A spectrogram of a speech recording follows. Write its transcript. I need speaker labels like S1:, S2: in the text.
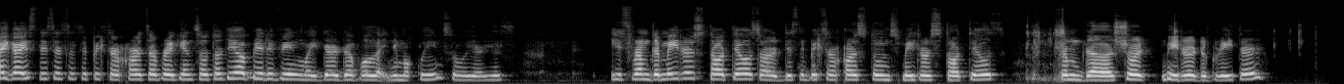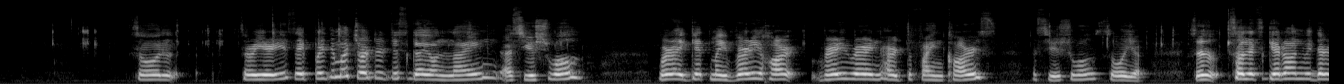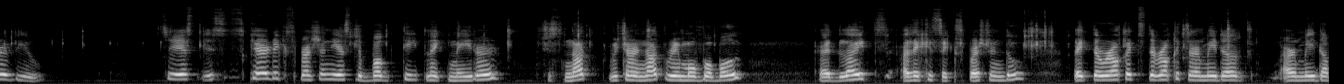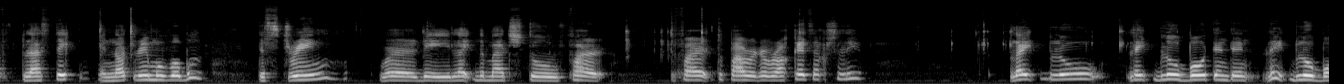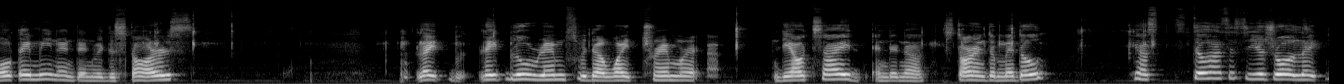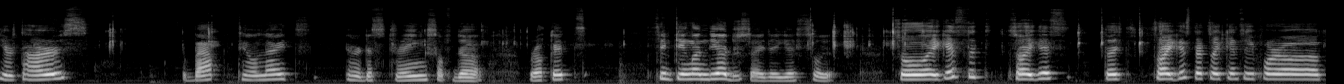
S1: Hi guys, this is Disney Pixar Cars over again. So today I'll be reviewing my Daredevil Lightning McQueen. So here he is. He's from the Mater's Tales or Disney Pixar Cars Toons Mater's Tales. From the short Mater the Greater. So, so here he is. I pretty much ordered this guy online as usual. Where I get my very hard, very rare and hard to find cars as usual. So yeah. So, so let's get on with the review. So has this scared expression. Has the bug teeth like Mater, which is not, which are not removable. Headlights. I like his expression though. Like the rockets, the rockets are made of are made of plastic and not removable. The string, where they light the match to fire, to fire to power the rockets actually. Light blue, light blue boat and then light blue bolt I mean, and then with the stars light light blue rims with a white trim the outside and then a star in the middle. He has still has his usual like your tires. The back tail lights are the strings of the rockets. Same thing on the other side, I guess. So, so I guess that. So I guess that. So I guess that's what I can say for uh,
